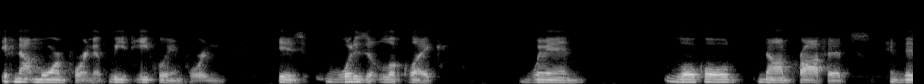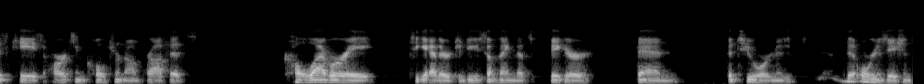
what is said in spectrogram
if not more important, at least equally important, is what does it look like when local nonprofits, in this case, arts and culture nonprofits, collaborate together to do something that's bigger than the two organiz- the organizations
